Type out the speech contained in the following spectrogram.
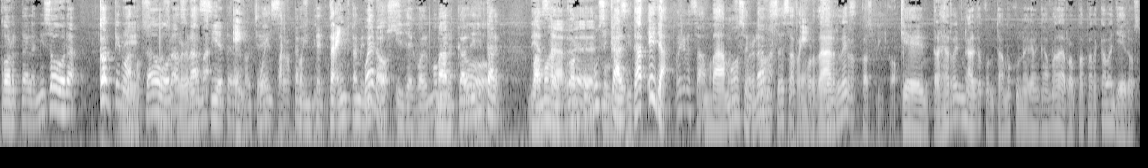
corte de la emisora. Continuamos. Esta hora, programa 7 de la noche, exactamente 30 minutos. Bueno, y llegó el momento. Marca digital. Vamos al corte musical y ya regresamos. Vamos entonces a recordarles que en Traje Reinaldo contamos con una gran gama de ropa para caballeros,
